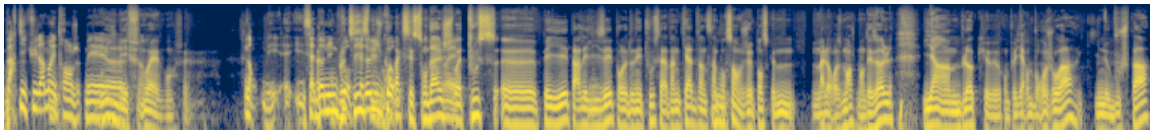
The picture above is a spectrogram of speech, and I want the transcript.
particulièrement étranges. Mais, Oui, mais ouais, bon, je- non, mais euh, ça donne une courbe. Ça complotisme, donne mais une je ne crois pas que ces sondages Ouais. soient tous euh, payés par l'Élysée pour le donner tous à 24-25%. Je pense que malheureusement, je m'en désole, il y a un bloc euh, qu'on peut dire bourgeois qui ne bouge pas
